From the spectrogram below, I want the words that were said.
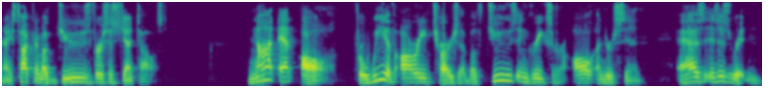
Now he's talking about Jews versus Gentiles. Not at all, for we have already charged that both Jews and Greeks are all under sin. As it is written,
